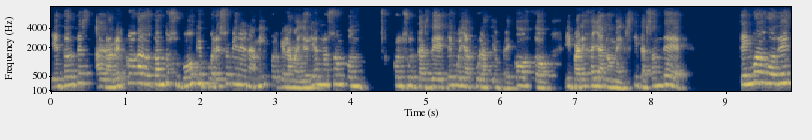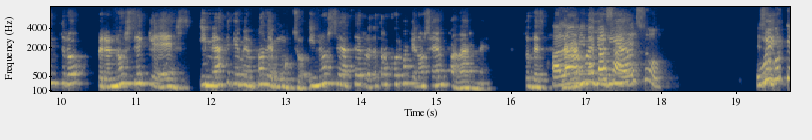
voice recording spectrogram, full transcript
Y entonces, al haber colgado tanto, supongo que por eso vienen a mí, porque la mayoría no son con- consultas de tengo eyaculación precoz o mi pareja ya no me excita, son de tengo algo dentro, pero no sé qué es y me hace que me enfade mucho y no sé hacerlo de otra forma que no sea enfadarme. Entonces, la a mí me pasa mayoría- eso. ¿Eso Uy. por qué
